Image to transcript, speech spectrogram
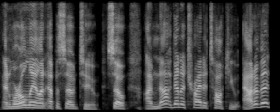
And we're only on episode two. So I'm not going to try to talk you out of it.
